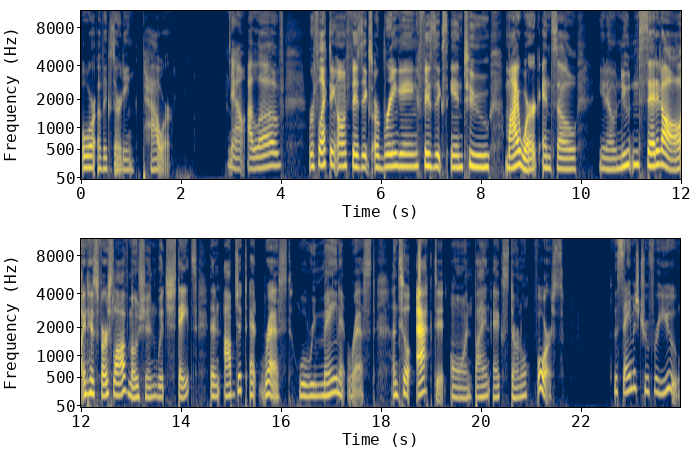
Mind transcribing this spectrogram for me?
or of exerting power. Now, I love reflecting on physics or bringing physics into my work. And so you know, Newton said it all in his first law of motion, which states that an object at rest will remain at rest until acted on by an external force. The same is true for you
